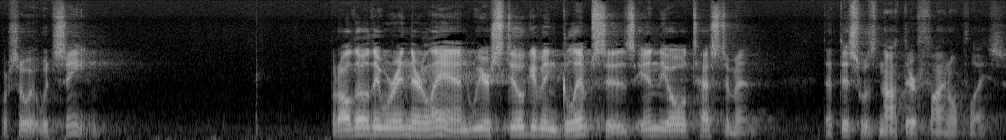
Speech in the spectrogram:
or so it would seem. But although they were in their land, we are still given glimpses in the Old Testament that this was not their final place.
